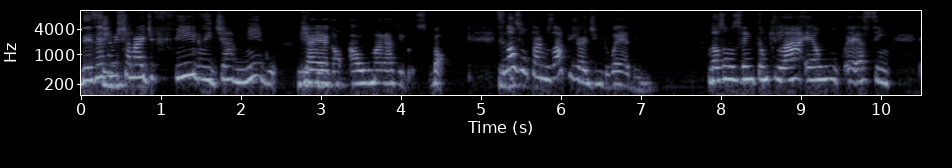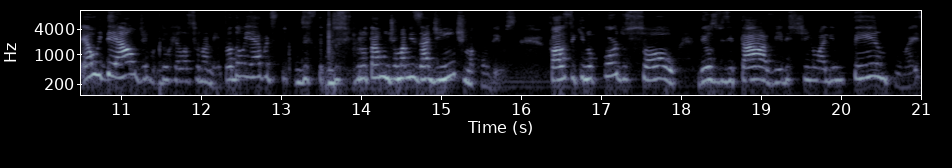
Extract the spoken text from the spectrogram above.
Deseja sim. me chamar de filho e de amigo, já é algo maravilhoso. Bom, se nós voltarmos lá para o Jardim do Éden, nós vamos ver então que lá é um, é assim, é o ideal de, do relacionamento. Adão e Eva desfrutavam de uma amizade íntima com Deus. Fala-se que no pôr do sol, Deus visitava e eles tinham ali um tempo, mas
